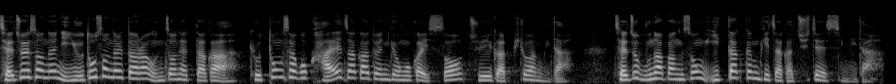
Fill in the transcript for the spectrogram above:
제주에서는 이 유도선을 따라 운전했다가 교통사고 가해자가 된 경우가 있어 주의가 필요합니다. 제주문화방송 이따금 기자가 취재했습니다.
